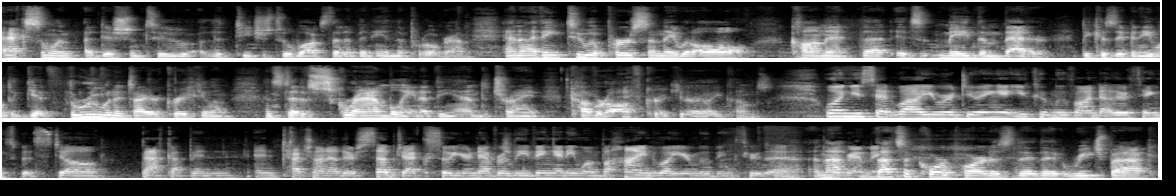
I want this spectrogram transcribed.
excellent addition to the teacher's toolbox that have been in the program. And I think to a person, they would all comment that it's made them better because they've been able to get through an entire curriculum instead of scrambling at the end to try and cover off curricular outcomes. Well, and you said while you were doing it, you could move on to other things, but still back up and, and touch on other subjects so you're never leaving anyone behind while you're moving through the yeah, and programming. That, that's a core part is the, the reach back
